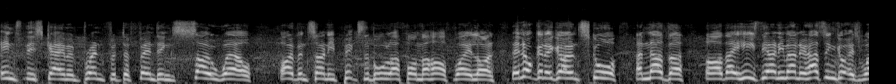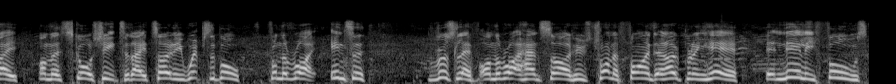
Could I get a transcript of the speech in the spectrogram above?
into this game and Brentford defending so well. Ivan Toney picks the ball up on the halfway line. They're not going to go and score another, are they? He's the only man who hasn't got his way on the score sheet today. Toney whips the ball from the right into Roerslev on the right hand side, who's trying to find an opening here. It nearly falls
